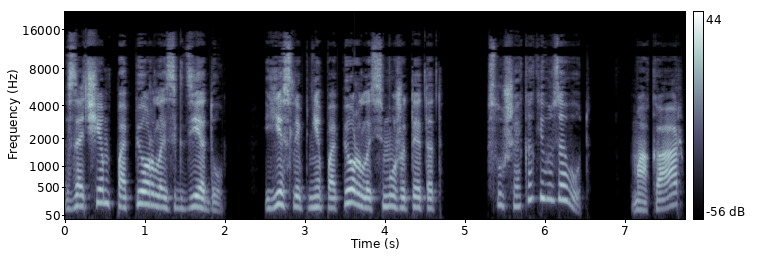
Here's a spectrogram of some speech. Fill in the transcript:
Зачем поперлась к деду? Если б не поперлась, может, этот... Слушай, а как его зовут? Макар.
